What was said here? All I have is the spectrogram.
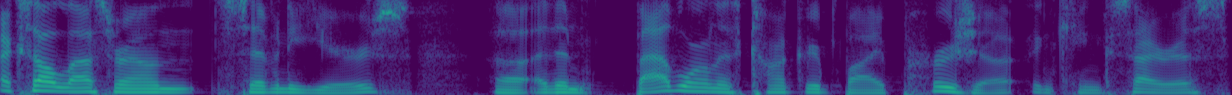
exile lasts around 70 years. Uh, and then Babylon is conquered by Persia and King Cyrus.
